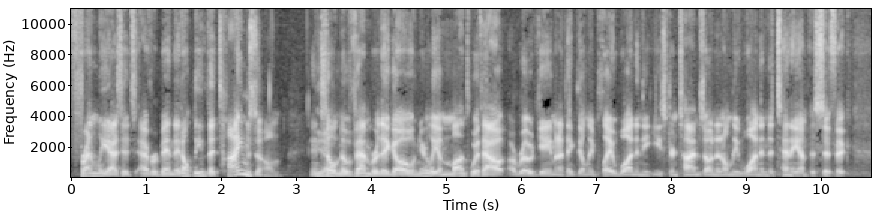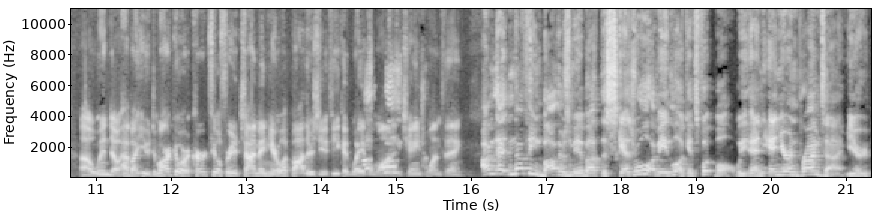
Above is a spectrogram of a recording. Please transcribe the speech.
friendly as it's ever been. They don't leave the time zone until yeah. November. They go nearly a month without a road game, and I think they only play one in the Eastern time zone and only one in the 10 a.m. Pacific uh, window. How about you, Demarco or Kirk? Feel free to chime in here. What bothers you? If you could wave a wand and change one thing. I'm, uh, nothing bothers me about the schedule. I mean, look, it's football. We and, and you're in prime time. You're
